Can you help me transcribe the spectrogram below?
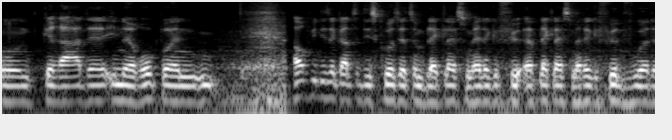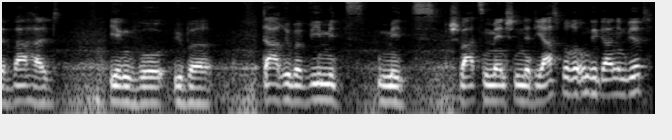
und gerade in Europa, in, auch wie dieser ganze Diskurs jetzt um Black Lives Matter, geführ, äh, Black Lives Matter geführt wurde, war halt irgendwo über, darüber, wie mit, mit schwarzen Menschen in der Diaspora umgegangen wird,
